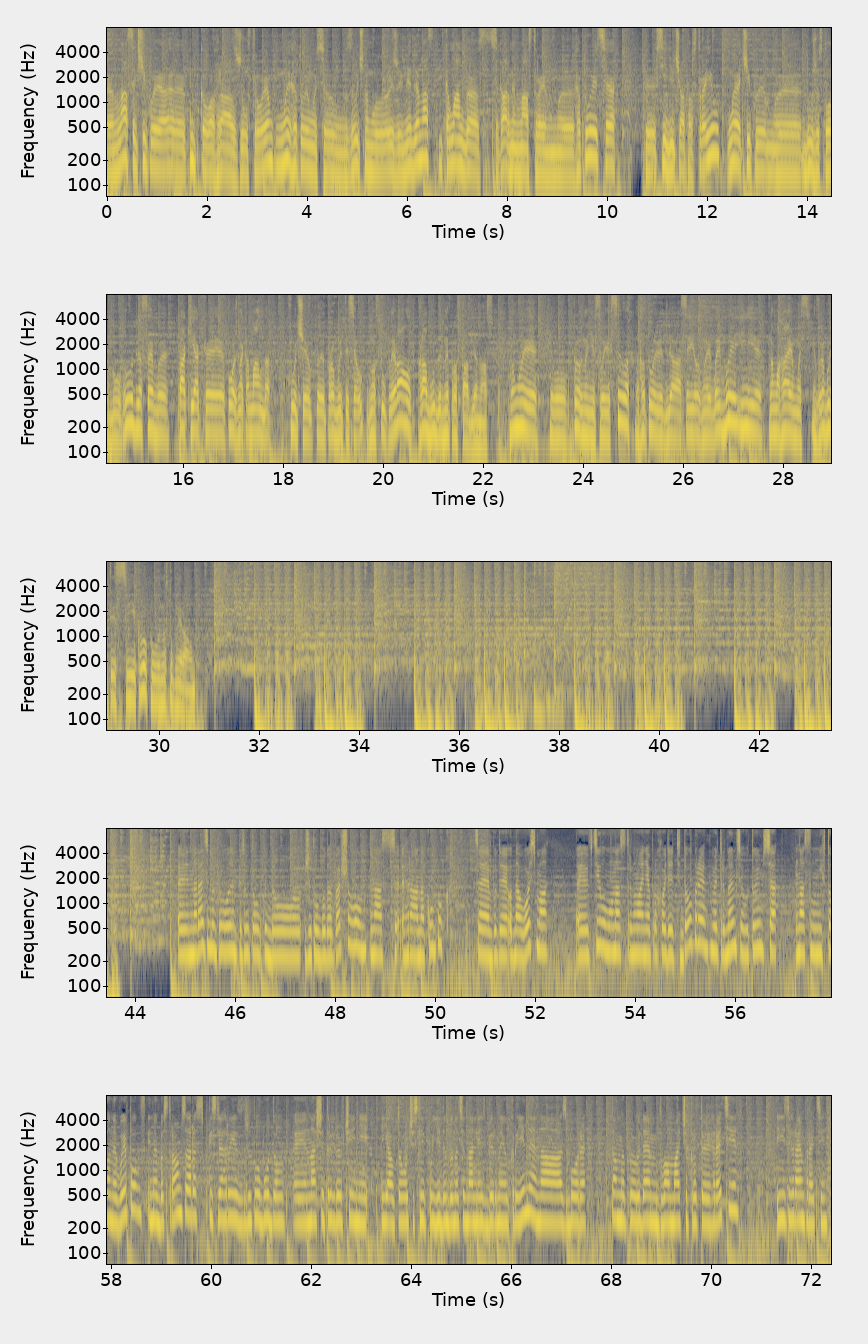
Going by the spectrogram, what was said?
Е, Нас очікує е, кубкова гра з жилстроєм. Ми готуємося в звичному режимі для нас. Команда з гарним настроєм е, готується. Всі дівчата в строю. Ми очікуємо дуже складну гру для себе. Так як кожна команда хоче е, пробитися в наступний раунд, гра буде непроста для нас. Ну, ми е, впевнені в своїх силах, готові для серйозної боротьби і намагаємось зробити свій крок у наступний раунд. Наразі ми проводимо підготовку до житлобуду першого. У нас гра на кубок. Це буде одна восьма. Е, В цілому у нас тренування проходять добре. Ми тренуємося, готуємося. У нас ніхто не випав, і ми без травм зараз. Після гри з житлобудом е, наші три гравчині, я в тому числі поїдемо до національної збірної України на збори. Там ми проведемо два матчі проти Греції і зіграємо в Греції.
